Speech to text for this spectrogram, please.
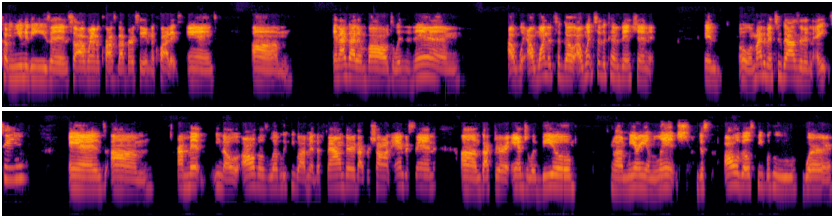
communities, and so I ran across Diversity in Aquatics, and um, and I got involved with them I went. I wanted to go. I went to the convention in oh, it might have been 2018, and um, I met you know all those lovely people. I met the founder, Dr. Sean Anderson, um, Dr. Angela Beale, uh, Miriam Lynch, just all of those people who were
